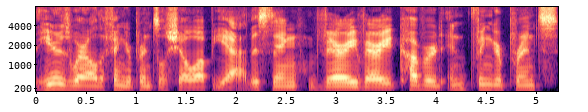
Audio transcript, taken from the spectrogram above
here's where all the fingerprints will show up. Yeah, this thing, very, very covered in fingerprints.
